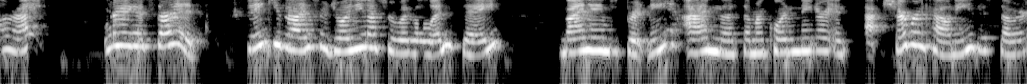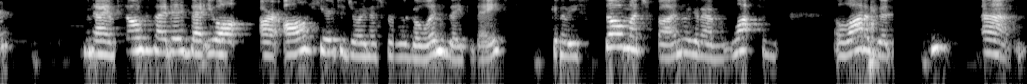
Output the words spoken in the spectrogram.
All right, we're gonna get started. Thank you guys for joining us for Wiggle Wednesday. My name's Brittany. I'm the summer coordinator in, at Sherburne County this summer. And I am so excited that you all are all here to join us for Wiggle Wednesday today. It's gonna be so much fun. We're gonna have lots of, a lot of good um,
